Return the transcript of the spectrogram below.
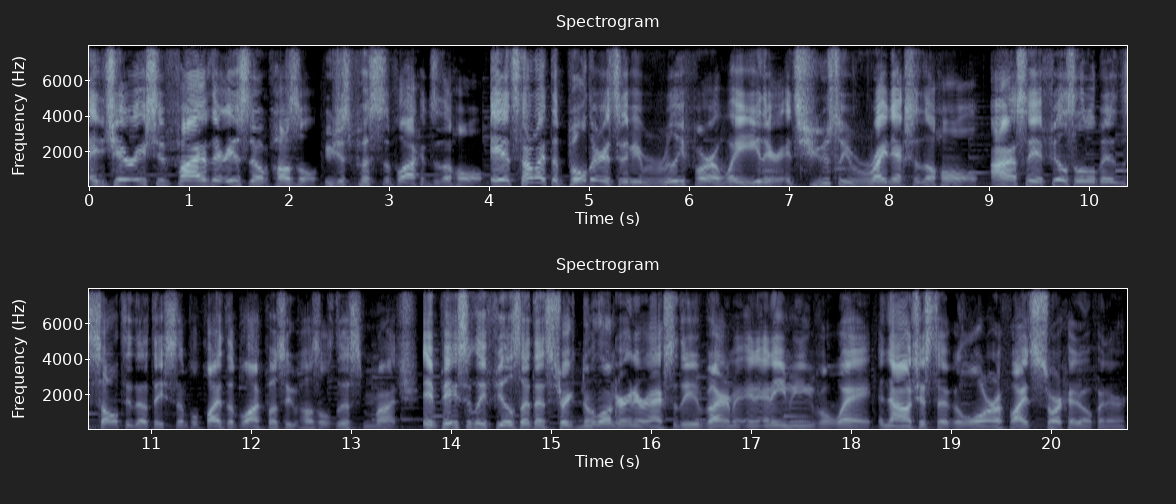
In Generation 5, there is no puzzle. You just push the block into the hole. And it's not like the boulder is going to be really far away either. It's usually right next to the hole. Honestly, it feels a little bit insulting that they simplified the the block posting puzzles this much. It basically feels like that strength no longer interacts with the environment in any meaningful way, and now it's just a glorified shortcut opener.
